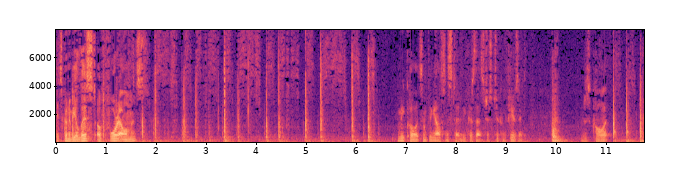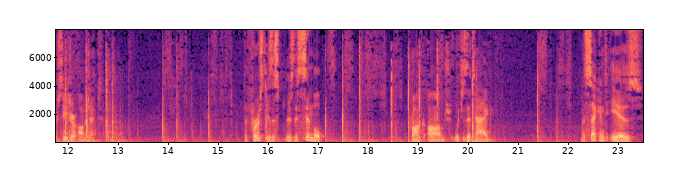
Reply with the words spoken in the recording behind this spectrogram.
It's going to be a list of four elements. Let me call it something else instead because that's just too confusing. I'll just call it procedure object. The first is this, is the symbol proc obj, which is a tag. The second is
